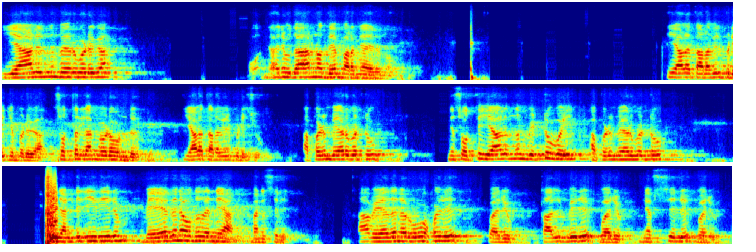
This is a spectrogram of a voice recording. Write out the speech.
ഇയാളിൽ നിന്നും വേർപെടുക അതിന് ഉദാഹരണം അദ്ദേഹം പറഞ്ഞായിരുന്നു. ഇയാളെ തടവിൽ പിടിക്കപ്പെടുക. സ്വത്തെല്ലാം ഇവിടെ ഉണ്ട്. ഇയാളെ തടവിൽ പിടിച്ചു. അപ്പോഴും വേർപെട്ടു. ഇനി സ്വത്ത് ഇയാളിൽ നിന്നും വിട്ടുപോയി. അപ്പോഴും വേർപെട്ടു. ഈ രണ്ട് രീതിയിലും വേദന ഒന്ന് തന്നെയാണ് മനസ്സിൽ. ആ വേദന റൂഹിൽ വരും. കൽബിൽ വരും. നെഫ്സിൽ വരും.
